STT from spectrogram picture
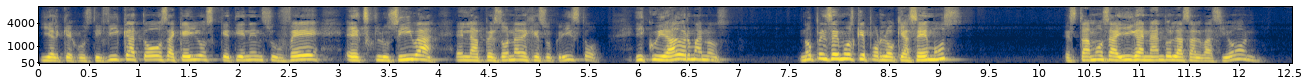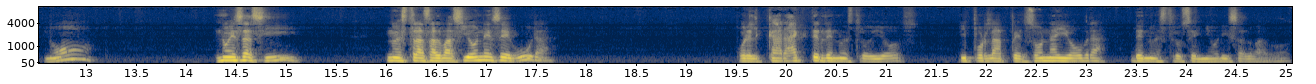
y el que justifica a todos aquellos que tienen su fe exclusiva en la persona de Jesucristo. Y cuidado, hermanos, no pensemos que por lo que hacemos estamos ahí ganando la salvación. No, no es así. Nuestra salvación es segura por el carácter de nuestro Dios y por la persona y obra de nuestro Señor y Salvador.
